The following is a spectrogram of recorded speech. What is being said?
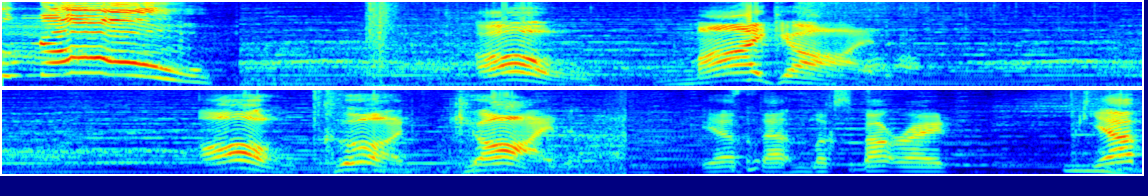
Oh no! Oh my god! Oh good god! Yep, that looks about right. Yep,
